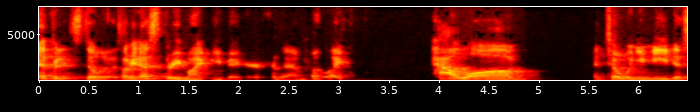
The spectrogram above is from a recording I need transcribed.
If it still is. I mean, S3 might be bigger for them, but like how long until when you need to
